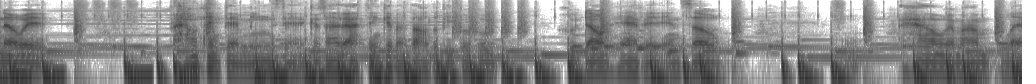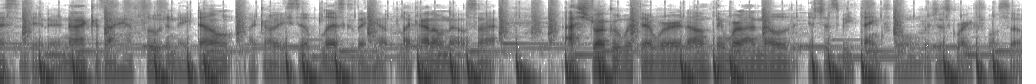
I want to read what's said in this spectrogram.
know it, I don't think that means that. Because I, I think about all the people who, who don't have it. And so, how am I blessed and they're not because I have food and they don't? Like, are they still blessed because they have? Like, I don't know. So I, I struggle with that word. I don't think what I know is just be thankful, which is grateful. So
